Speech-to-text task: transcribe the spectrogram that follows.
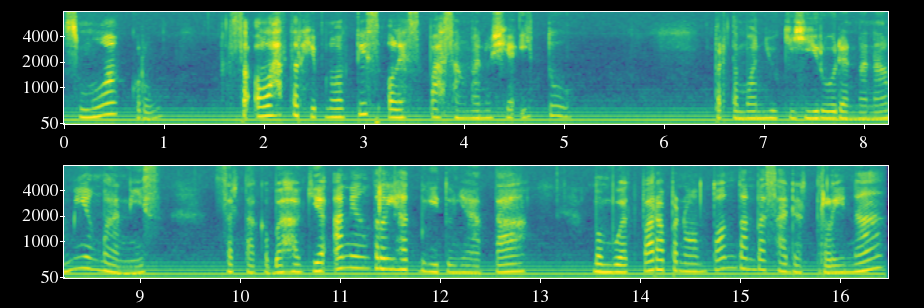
Semua kru seolah terhipnotis oleh sepasang manusia itu. Pertemuan Yukihiro dan Manami yang manis, serta kebahagiaan yang terlihat begitu nyata, membuat para penonton tanpa sadar terlena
